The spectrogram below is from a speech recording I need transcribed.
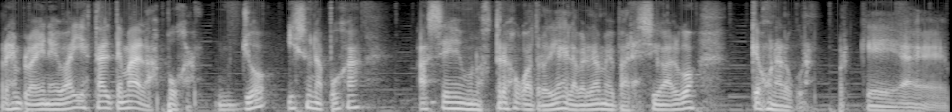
Por ejemplo, en eBay está el tema de las pujas. Yo hice una puja hace unos 3 o 4 días y la verdad me pareció algo que es una locura. Porque eh,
